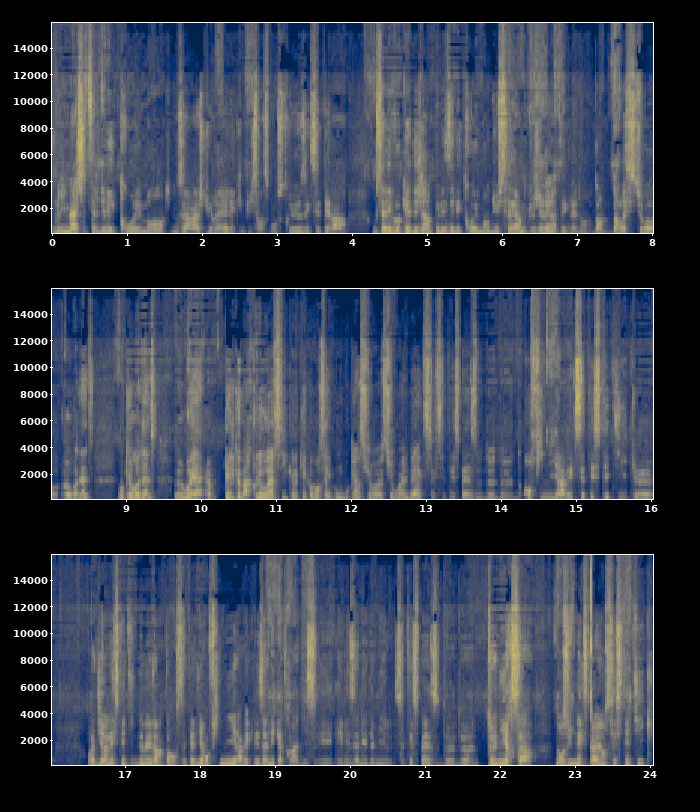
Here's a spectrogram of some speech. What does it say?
l'image, c'est celle d'électro-aimants qui nous arrache du réel avec une puissance monstrueuse, etc. Où ça évoquait déjà un peu les électro-aimants du CERN que j'ai réintégré dans, dans, dans, le récit sur Eurodance. Donc Eurodance, ouais, quelque part Clo ainsi qui a commencé avec mon bouquin sur, sur Welbeck, cette espèce de, de, en finir avec cette esthétique on va dire, l'esthétique de mes 20 ans, c'est-à-dire en finir avec les années 90 et, les années 2000. Cette espèce de, tenir ça dans une expérience esthétique,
